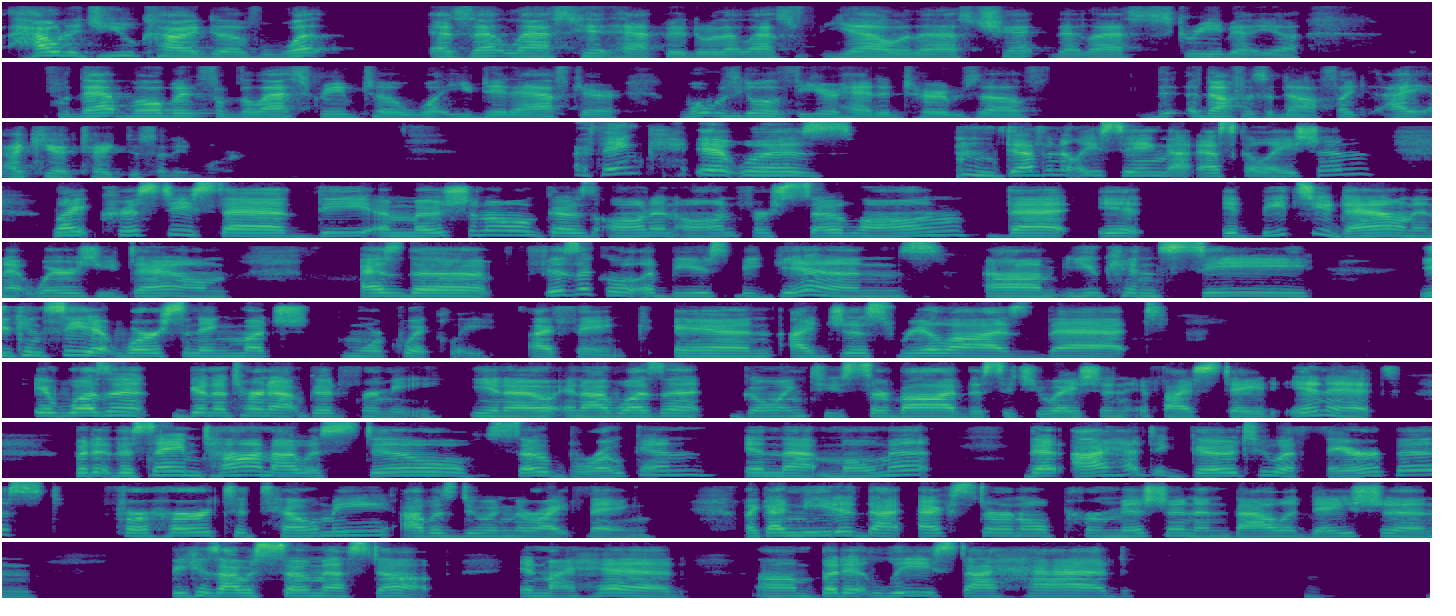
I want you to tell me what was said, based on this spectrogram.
How did you kind of what as that last hit happened, or that last yell, or that last check, that last scream at you? From that moment, from the last scream to what you did after, what was going through your head in terms of enough is enough. Like I, I can't take this anymore. I think it was definitely seeing that escalation. Like Christy said, the emotional goes on and on for so long that it it beats you down and it wears you down. As the physical abuse begins, um, you can see you can see it worsening much more quickly. I think, and I just realized that it wasn't going to turn out good for me, you know, and I wasn't going to survive the situation if I stayed in it. But at the same time, I was still so broken in that moment that I had to go to a therapist for her to tell me I was doing the right thing. Like I needed that external permission and validation because I was so messed up in my head. Um, but at least I had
